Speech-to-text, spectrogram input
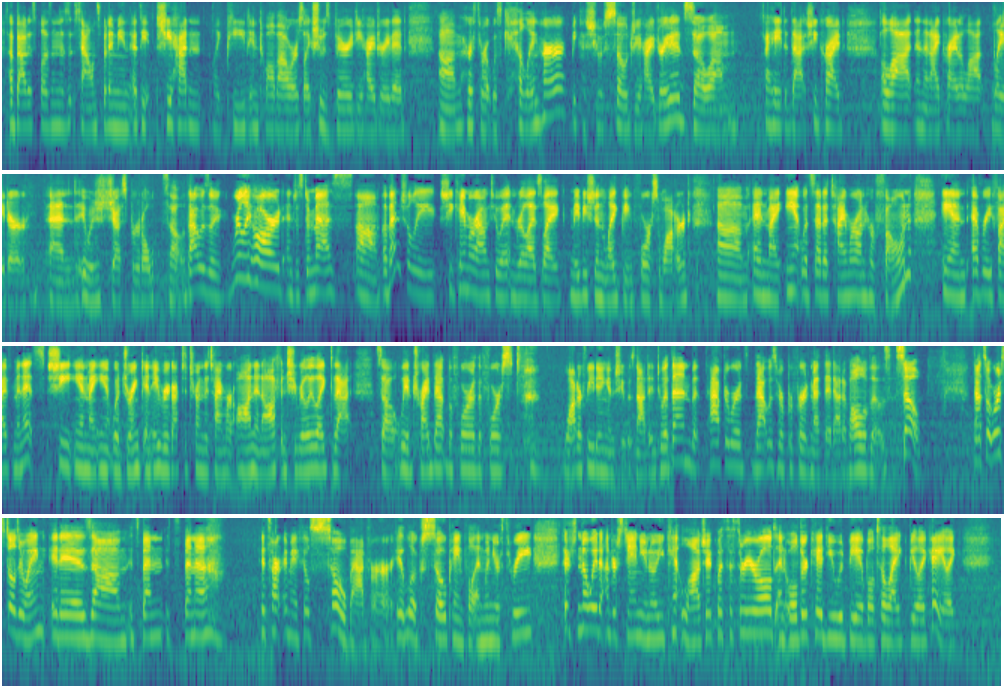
about as pleasant as it sounds. But I mean, at the she hadn't like peed in 12 hours. Like she was very dehydrated. Um, her throat was killing her because she was so dehydrated. So um, I hated that. She cried a lot and then I cried a lot later and it was just brutal. So that was a really hard and just a mess. Um, eventually she came around to it and realized like maybe she didn't like being force watered. Um, and my aunt would set a timer on her phone and every five minutes she and my aunt would drink and Avery got to turn the timer on and off and she really liked that. So we had tried that before the forced water feeding and she was not into it then, but afterwards that was her preferred method out of all of those. So that's what we're still doing. It is, um, it's been, it's been a, it's hard. I mean, I feel so bad for her. It looks so painful. And when you're three, there's no way to understand, you know, you can't logic with a three-year-old. An older kid, you would be able to like, be like, hey, like,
